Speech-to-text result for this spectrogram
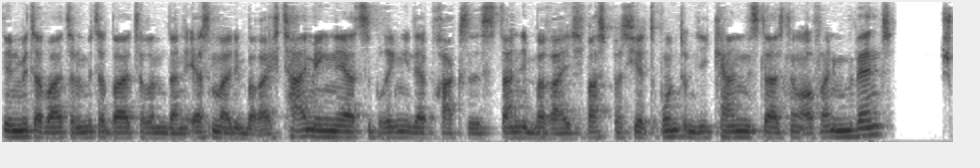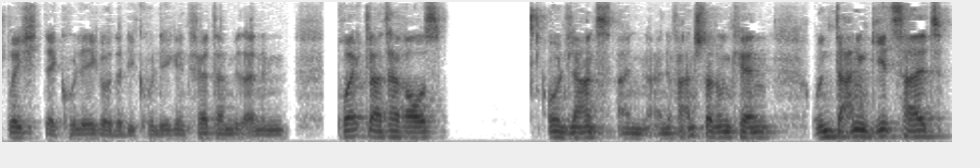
den Mitarbeitern und Mitarbeiterinnen dann erstmal den Bereich Timing näher zu bringen in der Praxis, dann den Bereich, was passiert rund um die Kerndienstleistung auf einem Event. Sprich, der Kollege oder die Kollegin fährt dann mit einem Projektleiter raus und lernt ein, eine Veranstaltung kennen. Und dann geht's halt,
